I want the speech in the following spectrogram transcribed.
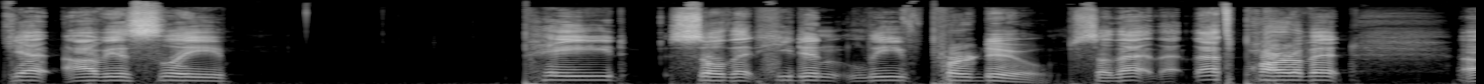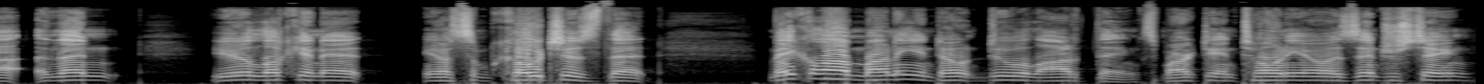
get obviously paid so that he didn't leave Purdue. So that, that that's part of it. Uh, and then you're looking at you know some coaches that make a lot of money and don't do a lot of things. Mark Dantonio is interesting.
